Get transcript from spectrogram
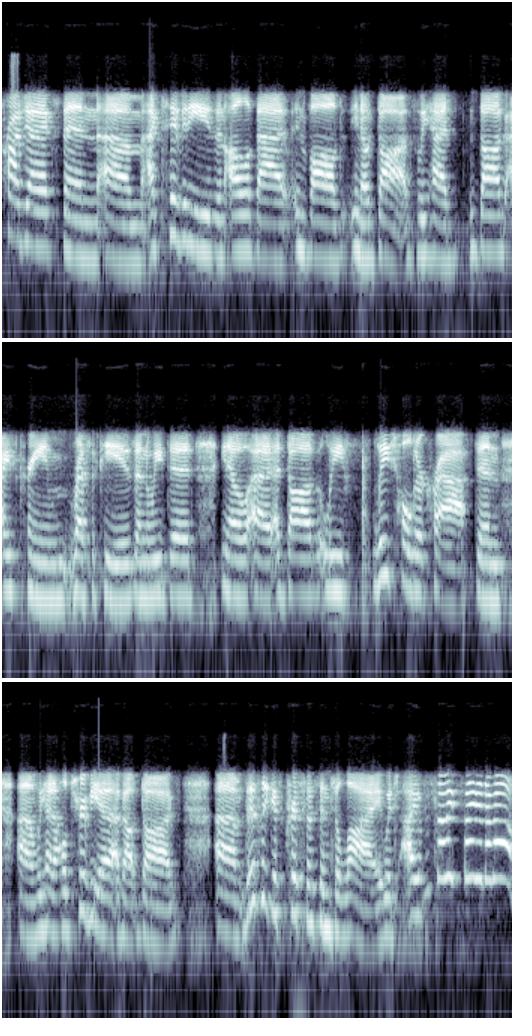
projects and um, activities and all of that involved, you know, dogs. We had dog ice cream recipes, and we did, you know, a, a dog leaf leash holder craft, and um, we had a whole trivia about dogs. Um, this week is Christmas in July, which I am so excited about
